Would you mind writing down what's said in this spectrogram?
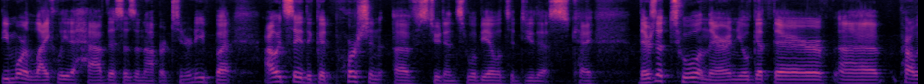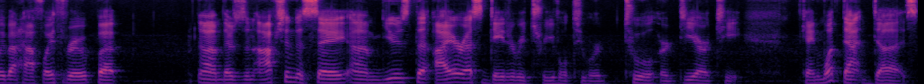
be more likely to have this as an opportunity, but I would say the good portion of students will be able to do this. Okay, there's a tool in there, and you'll get there uh, probably about halfway through, but um, there's an option to say um, use the IRS data retrieval tool or, DRT. Okay, and what that does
